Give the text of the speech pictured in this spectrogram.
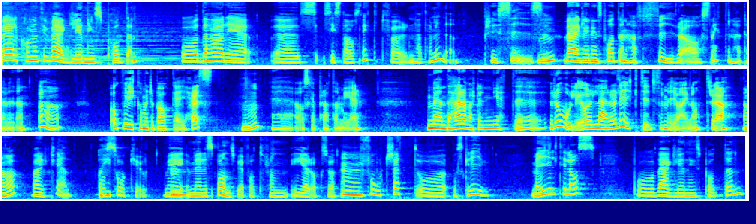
Välkomna till Vägledningspodden. Och det här är eh, sista avsnittet för den här terminen. Precis. Mm. Vägledningspodden har haft fyra avsnitt den här terminen. Aha. Och vi kommer tillbaka i höst mm. eh, och ska prata mer. Men det här har varit en jätterolig och lärorik tid för mig och Aino, tror jag. Ja, verkligen. Och, och så kul med, mm. med respons vi har fått från er också. Mm. Fortsätt och, och skriv mejl till oss på vägledningspodden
